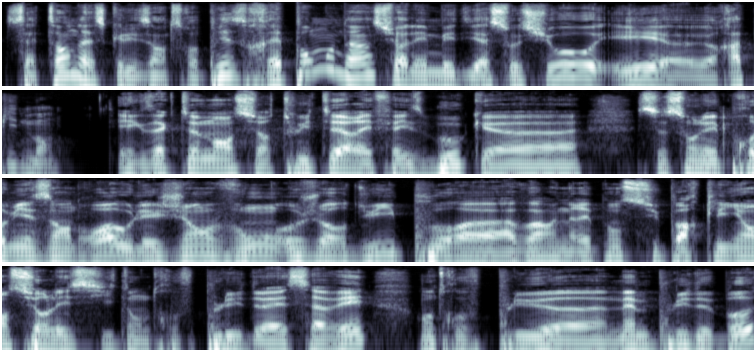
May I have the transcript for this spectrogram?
s'attendent à ce que les entreprises répondent hein, sur les médias sociaux et euh, rapidement. Exactement, sur Twitter et Facebook, euh, ce sont les premiers endroits où les gens vont aujourd'hui pour euh, avoir une réponse support client. Sur les sites, on trouve plus de SAV, on trouve plus euh, même plus de bots,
